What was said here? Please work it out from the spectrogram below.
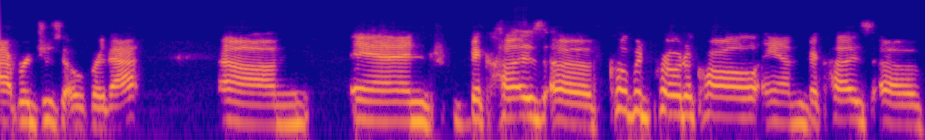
averages over that. Um, and because of COVID protocol and because of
